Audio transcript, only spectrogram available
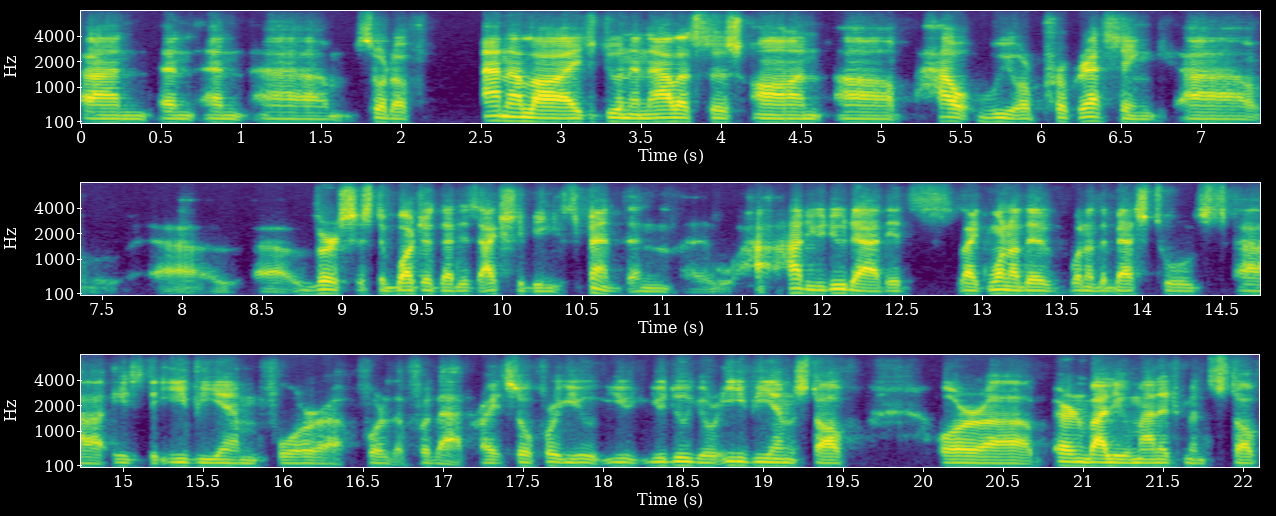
and and and um, sort of analyze do an analysis on uh, how we are progressing uh, uh, versus the budget that is actually being spent. And how, uh, how, do you do that? It's like one of the one of the best tools is the EVM for for the for that, right? So for you, you you do your EVM stuff or uh, earn value management stuff,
